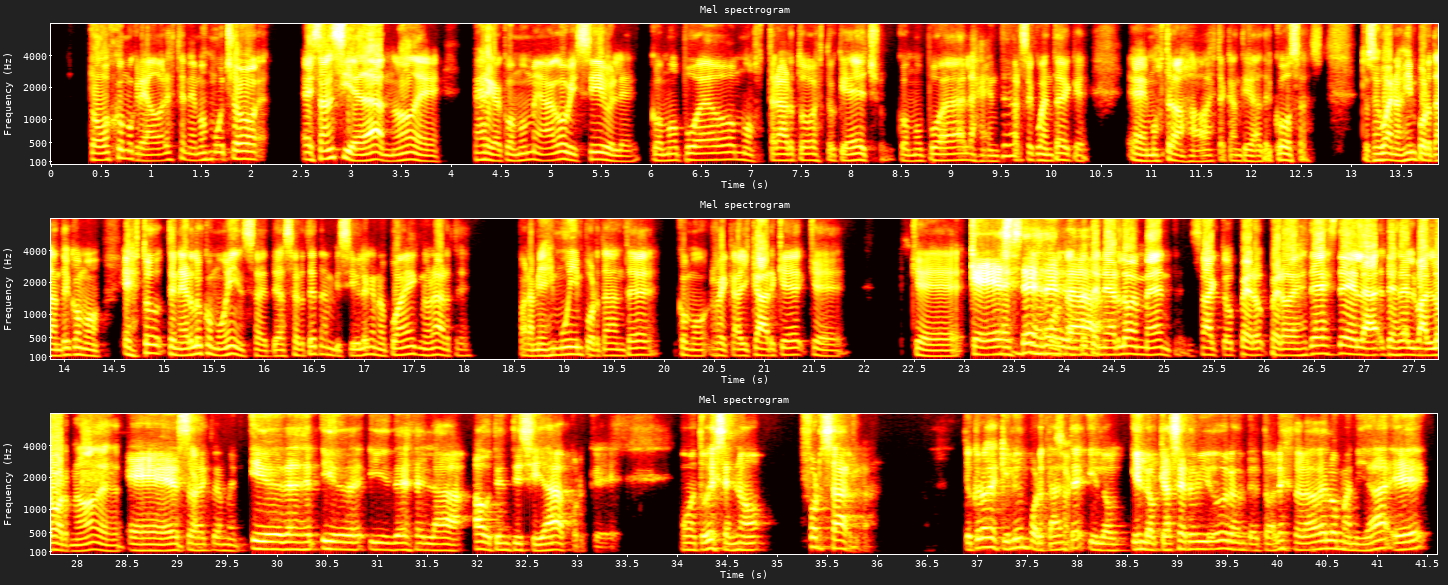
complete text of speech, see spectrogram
todos como creadores tenemos mucho esa ansiedad, ¿no? De, verga, ¿cómo me hago visible? ¿Cómo puedo mostrar todo esto que he hecho? ¿Cómo puede la gente darse cuenta de que hemos trabajado esta cantidad de cosas? Entonces, bueno, es importante como esto, tenerlo como insight, de hacerte tan visible que no puedan ignorarte. Para mí es muy importante como recalcar que, que, que, que es, desde importante tenerlo en mente, exacto, pero, pero es desde, la, desde el valor, ¿no? Exactamente. Y desde, y, y desde la autenticidad, porque como tú dices, no forzarla. Yo creo que aquí lo importante y lo, y lo que ha servido durante toda la historia de la humanidad es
